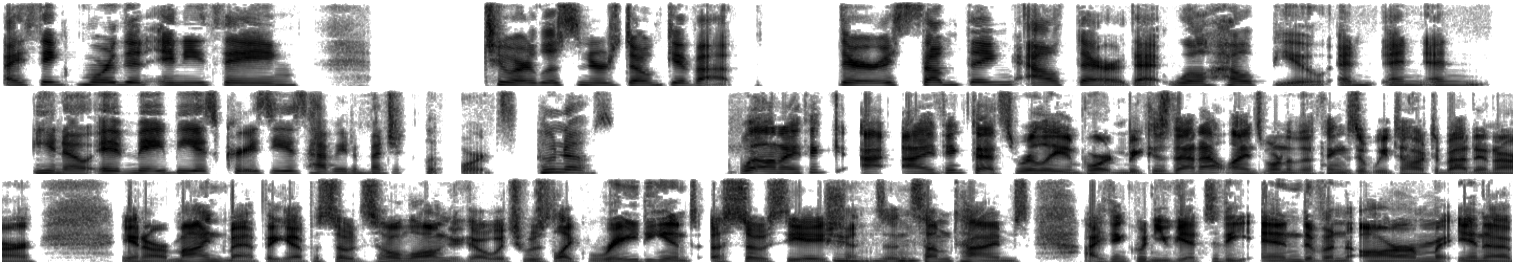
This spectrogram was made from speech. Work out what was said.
I think more than anything to our listeners, don't give up. There is something out there that will help you. And, and, and, you know, it may be as crazy as having a bunch of clipboards. Who knows? Well, and I think I, I think that's really important because that outlines one of the things that we talked about in our in our mind mapping episode so long ago, which was like radiant associations. Mhm. And sometimes I think when you get to the end of an arm in a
